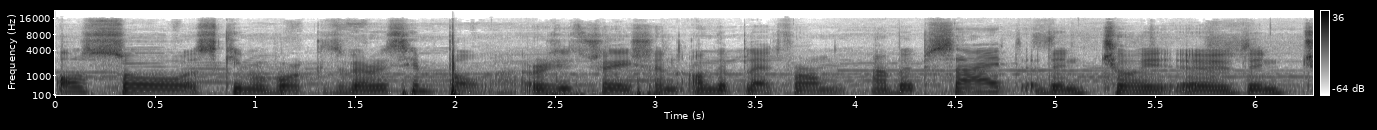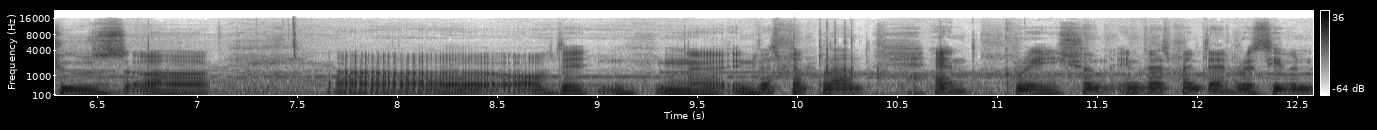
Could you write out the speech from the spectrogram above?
also, scheme of work is very simple. Registration on the platform website, then uh, then choose. Uh, uh, of the mm, investment plan and creation investment and receiving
